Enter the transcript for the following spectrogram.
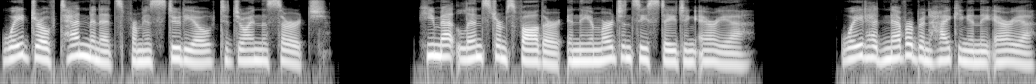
Wade drove 10 minutes from his studio to join the search. He met Lindstrom's father in the emergency staging area. Wade had never been hiking in the area,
